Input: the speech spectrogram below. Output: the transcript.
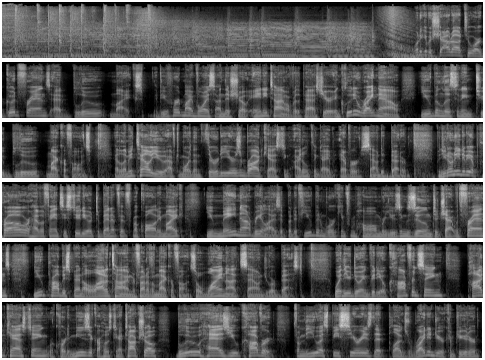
Want to give a shout out to our good friends at Blue Mics. If you've heard my voice on this show anytime over the past year, including right now, you've been listening to Blue microphones. And let me tell you, after more than 30 years in broadcasting, I don't think I have ever sounded better. But you don't need to be a pro or have a fancy studio to benefit from a quality mic. You may not realize it, but if you've been working from home or using Zoom to chat with friends, you probably spend a lot of time in front of a microphone. So why not sound your best? Whether you're doing video conferencing, podcasting, recording music, or hosting a talk show, Blue has you covered. From the USB series that plugs right into your computer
